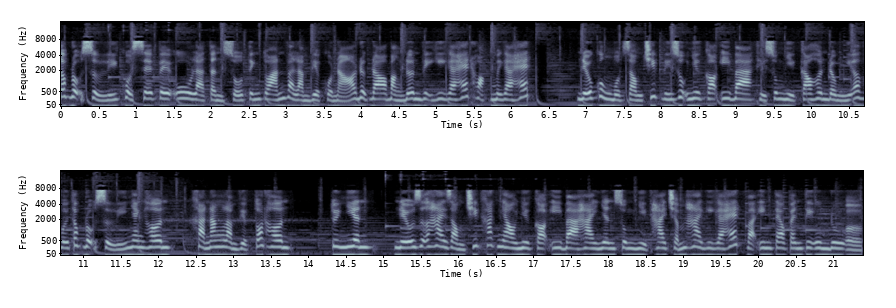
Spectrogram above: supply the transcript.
Tốc độ xử lý của CPU là tần số tính toán và làm việc của nó được đo bằng đơn vị GHz hoặc MHz. Nếu cùng một dòng chip ví dụ như Core i3 thì xung nhịp cao hơn đồng nghĩa với tốc độ xử lý nhanh hơn, khả năng làm việc tốt hơn. Tuy nhiên, nếu giữa hai dòng chip khác nhau như Core i3 2 nhân xung nhịp 2.2 GHz và Intel Pentium Dual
